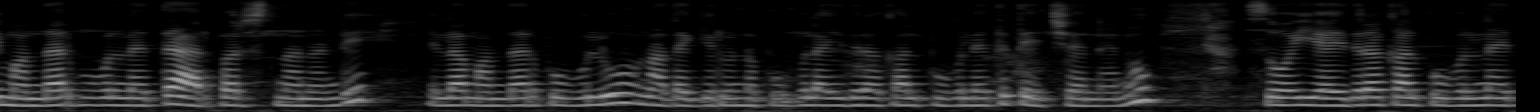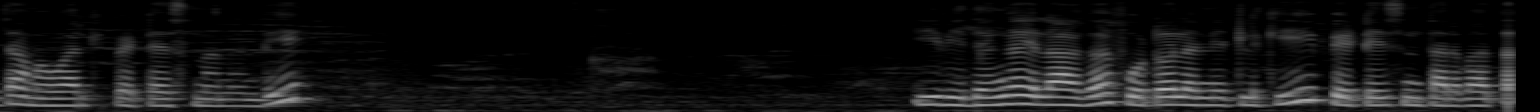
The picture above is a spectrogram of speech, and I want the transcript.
ఈ మందార పువ్వులను అయితే ఏర్పరుస్తున్నానండి. ఇలా మందార పువ్వులు నా దగ్గర ఉన్న పువ్వులు ఐదు రకాల పువ్వులు అయితే తెచ్చాను నేను. సో ఈ ఐదు రకాల పువ్వులను అయితే అమ్మవారికి పెట్టేస్తున్నానండి. ఈ విధంగా ఇలాగా ఫోటోలన్నిటికి పెట్టేసిన తర్వాత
